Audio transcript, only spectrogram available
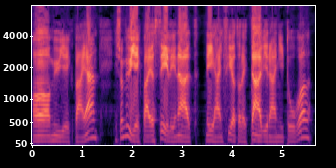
a műjégpályán, és a műjégpálya szélén állt néhány fiatal egy távirányítóval,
